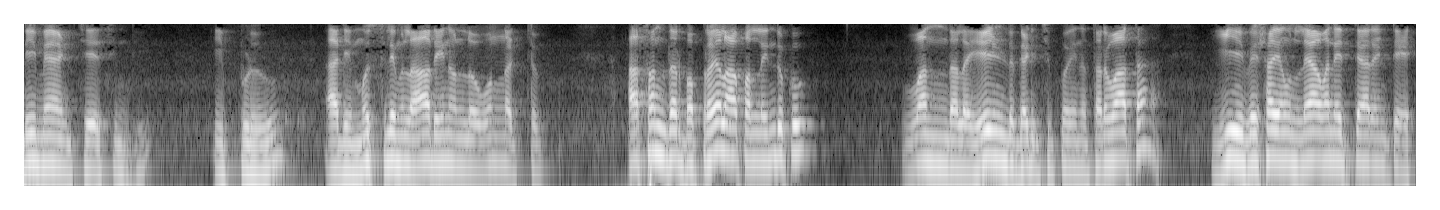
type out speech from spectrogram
డిమాండ్ చేసింది. ఇప్పుడు అది ముస్లింల ఆధీనంలో ఉన్నట్టు. అసందర్భ ప్రేలాపనలు ఎందుకు? వందల ఏళ్ళు గడిచిపోయిన తర్వాత ఈ విషయం లేవనెత్తారంటే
